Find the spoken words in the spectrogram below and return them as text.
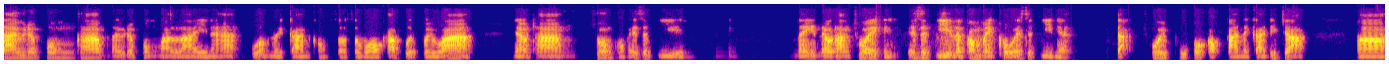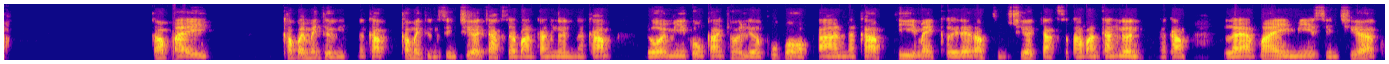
นายวิรพงศ์ครับนายวิรพงศ์มาลัยนะฮะผู้อำนวยการของสสวครับ เปิดเผยว่าแนวทางช่วงของ SME ในแนวทางช่วย SME แล้วก็ไมโคร SME เนี่ยจะช่วยผู้ประกอบการในการที่จะเข้าไปเข้าไปไม่ถึงนะครับ เข้าไม่ถึงสินเชื่อจากสถาบันการเงินนะครับ โดยมีโครงการช่วยเหลือผู้ประกอบการนะครับ ที่ไม่เคยได้รับสินเชื่อจากสถาบันการเงินนะครับ และไม่มีสินเชื่อค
